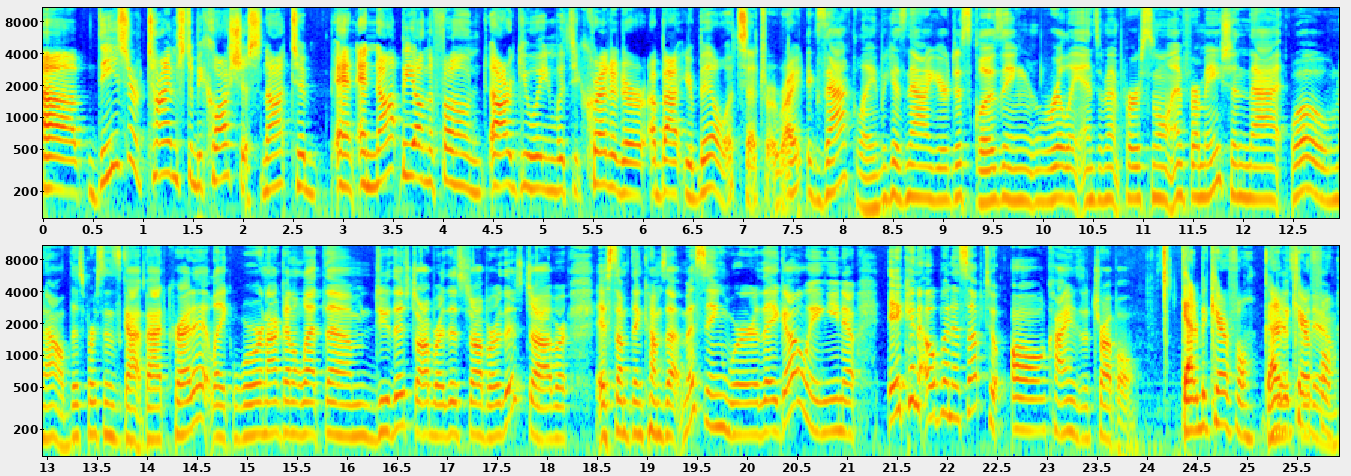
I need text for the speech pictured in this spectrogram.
Uh, these are times to be cautious, not to and and not be on the phone arguing with your creditor about your bill, etc. Right? Exactly, because now you're disclosing really intimate personal information that whoa, now this person's got bad credit. Like we're not going to let them do this job or this job or this job, or if something comes up missing, where are they going? You know, it can open us up to all kinds of trouble. Got to be careful. Got to yes, be careful.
